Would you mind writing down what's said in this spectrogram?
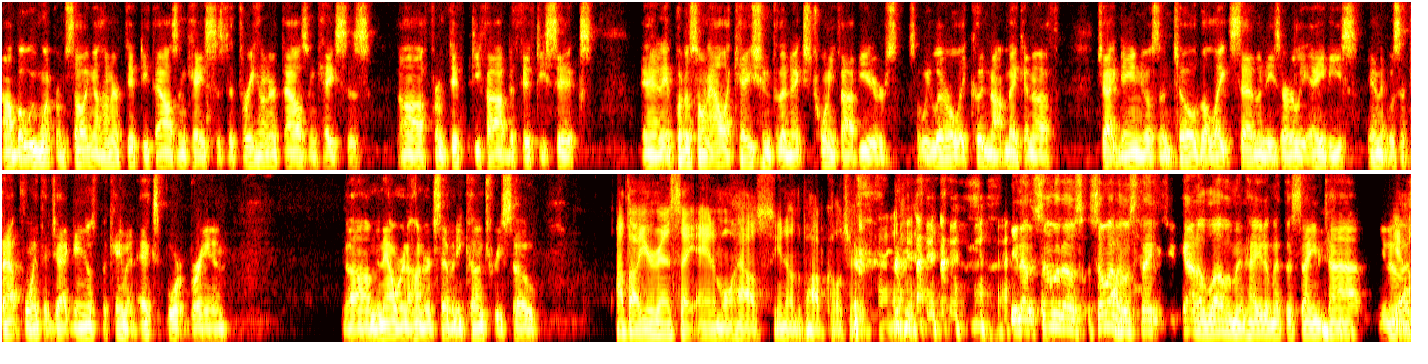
uh, but we went from selling 150,000 cases to 300,000 cases uh, from 55 to 56. And it put us on allocation for the next 25 years. So we literally could not make enough Jack Daniels until the late 70s, early 80s. And it was at that point that Jack Daniels became an export brand. Um, and now we're in 170 countries. So I thought you were going to say Animal House. You know, the pop culture. Kind of. you know, some of those some of those things you kind of love them and hate them at the same time. You know, yeah.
